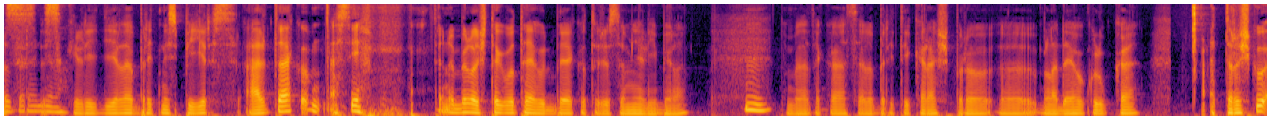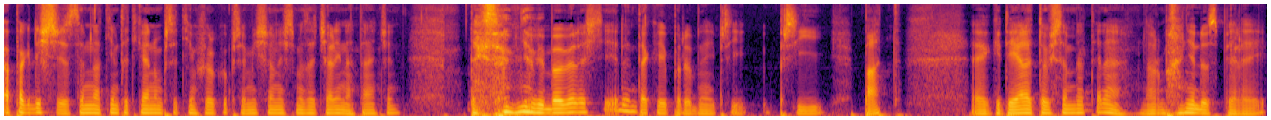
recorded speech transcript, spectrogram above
to... Sklidila Britney Spears. Ale to jako asi, to nebylo až tak o té hudbě, jako to, že se mě líbila. Hmm. To byla taková celebrity crush pro uh, mladého kluka. A trošku, a pak když jsem nad tím teďka jenom předtím chvilku přemýšlel, než jsme začali natáčet, tak se mě vybavil ještě jeden takový podobný pří, případ, eh, kdy, ale to už jsem byl teda normálně dospělý,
